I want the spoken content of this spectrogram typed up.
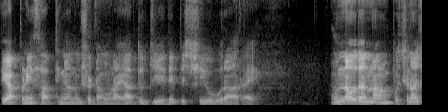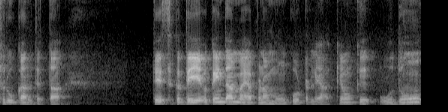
ਤੇ ਆਪਣੇ ਸਾਥੀਆਂ ਨੂੰ ਛਡਾਉਣ ਆਇਆ, ਦੂਜੇ ਇਹਦੇ ਪਿੱਛੇ ਹੋਰ ਆ ਰਹੇ। ਉਹਨਾਂ ਉਹਦਾ ਨਾਮ ਪੁੱਛਣਾ ਸ਼ੁਰੂ ਕਰ ਦਿੱਤਾ। ਅਤੇ ਸੁਖਦੇਵ ਕਹਿੰਦਾ, ਮੈਂ ਆਪਣਾ ਮੂੰਹ ਘੁੱਟ ਲਿਆ, ਕਿਉਂਕਿ ਉਦੋਂ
